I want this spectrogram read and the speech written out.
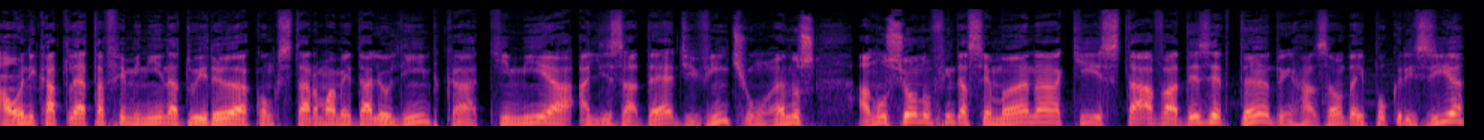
A única atleta feminina do Irã a conquistar uma medalha olímpica, Kimia Alizadeh, de 21 anos, anunciou no fim da semana que estava desertando em razão da hipocrisia,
